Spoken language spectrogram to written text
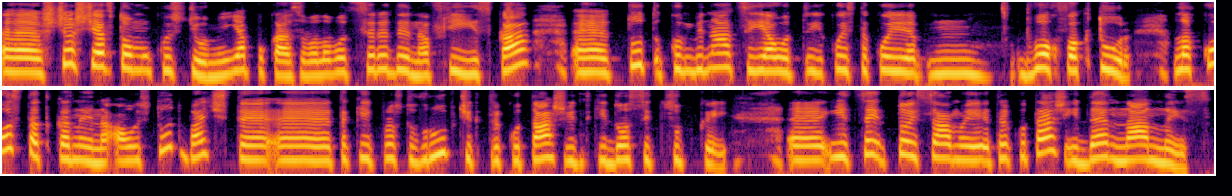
Е, Що ще в тому костюмі? Я показувала от середина фліска. Е, Тут комбінація от якоїсь такої двох фактур. Лакоста тканина, а ось тут, бачите, е, такий просто врубчик, трикотаж, він такий досить цупкий. І цей той самий трикотаж іде на низ.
